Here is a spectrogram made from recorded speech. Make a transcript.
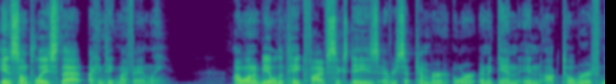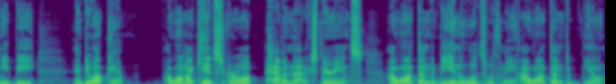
In some place that I can take my family. I want to be able to take five, six days every September or and again in October if need be, and do elk camp. I want my kids to grow up having that experience. I want them to be in the woods with me. I want them to, you know,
